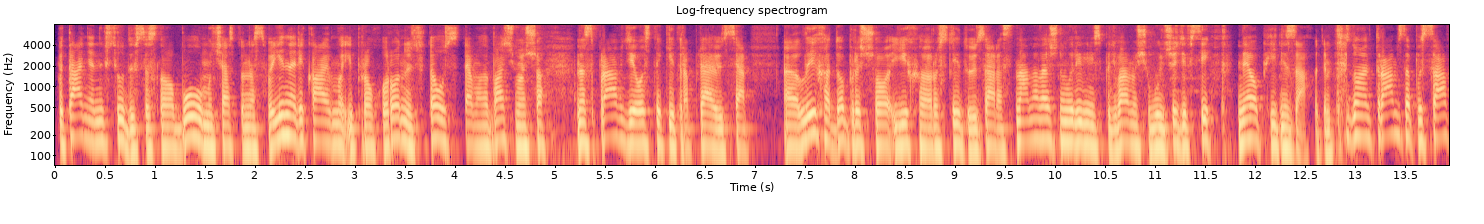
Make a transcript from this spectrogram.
питання. Не всюди все слава Богу. Ми часто на свої нарікаємо і про охорону і судову систему. Але бачимо, що насправді ось такі трапляються е, лиха. Добре, що їх розслідують зараз на належному рівні. Сподіваємося, що будуть вжиті всі необхідні заходи. Дональд Трамп записав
